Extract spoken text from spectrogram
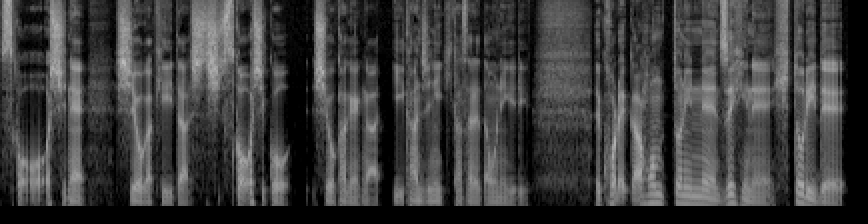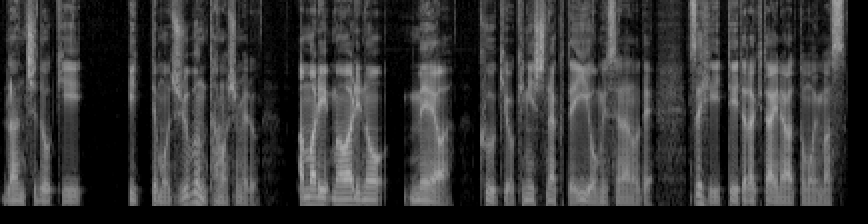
少しね塩が効いた少しこう塩加減がいい感じに効かされたおにぎり。これが本当にね是非ね一人でランチ時行っても十分楽しめる。あんまり周りの目や空気を気にしなくていいお店なので是非行っていただきたいなと思います。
